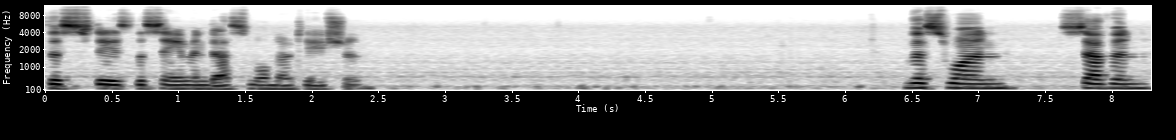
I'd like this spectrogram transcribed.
this stays the same in decimal notation. This one, 7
